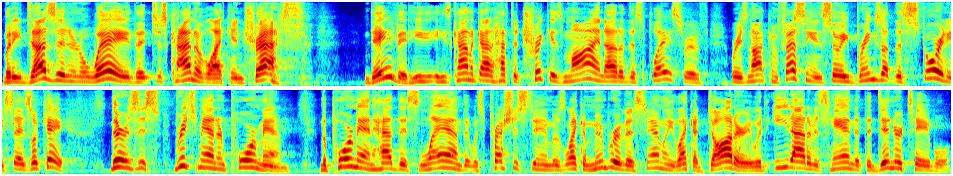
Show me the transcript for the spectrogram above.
But he does it in a way that just kind of like entraps David. He, he's kind of got to have to trick his mind out of this place where, where he's not confessing. It. And so he brings up this story and he says, okay, there was this rich man and poor man. The poor man had this lamb that was precious to him. It was like a member of his family, like a daughter. It would eat out of his hand at the dinner table.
